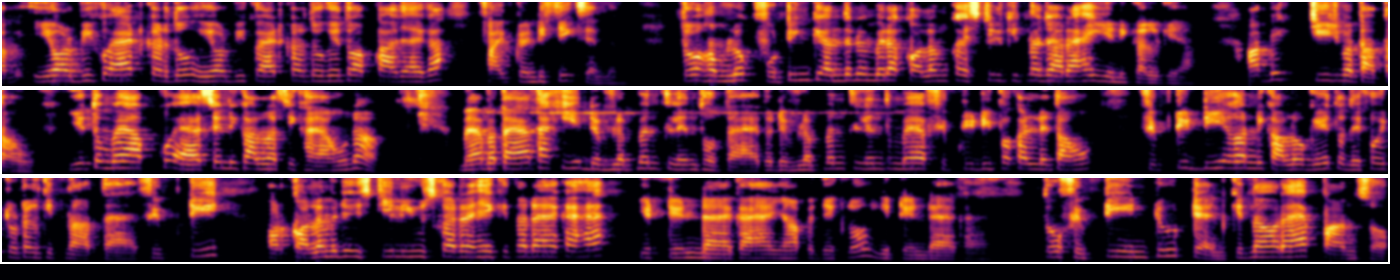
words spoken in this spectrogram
अब ए और बी को ऐड कर दो ए और बी को ऐड कर दोगे तो आपका आ जाएगा five twenty six M M तो हम लोग फुटिंग के अंदर में मेरा कॉलम का स्टील कितना जा रहा है, ये निकल गया। अब एक चीज़ बताता हूँ, ये तो मैं आपको ऐसे निकालना सिखाया हूँ ना। मैं बताया था कि ये डेवलपमेंट लेंथ होता है तो डेवलपमेंट लेंथ मैं फिफ्टी डी पकड़ लेता हूँ। फिफ्टी डी अगर निकालोगे तो देखो ये टोटल कितना आता है। फिफ्टी और कॉलम में जो स्टील यूज़ कर रहे हैं, कितना डाया का है? ये टेन डाया का है, यहाँ पे देख लो, ये टेन डाया का है। तो फिफ्टी इंटू टेन कितना हो रहा है? पाँच सौ।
